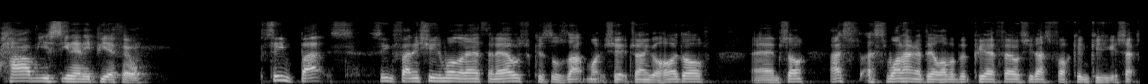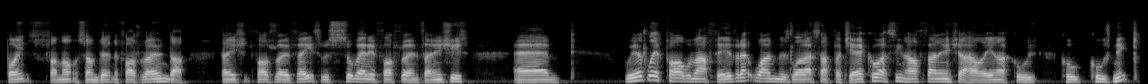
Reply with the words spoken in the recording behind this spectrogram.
Have you seen any PFL? Seen bits, seen finishes more than anything else because there's that much shit to try and get hold of. Um, so that's that's one thing I do love about PFL. See, that's fucking because you get six points for knocking somebody out in the first round or finishing first round fights. There was so many first round finishes. Um, weirdly, probably my favourite one was Larissa Pacheco. I seen her finish at Helena Koznick. Uh,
